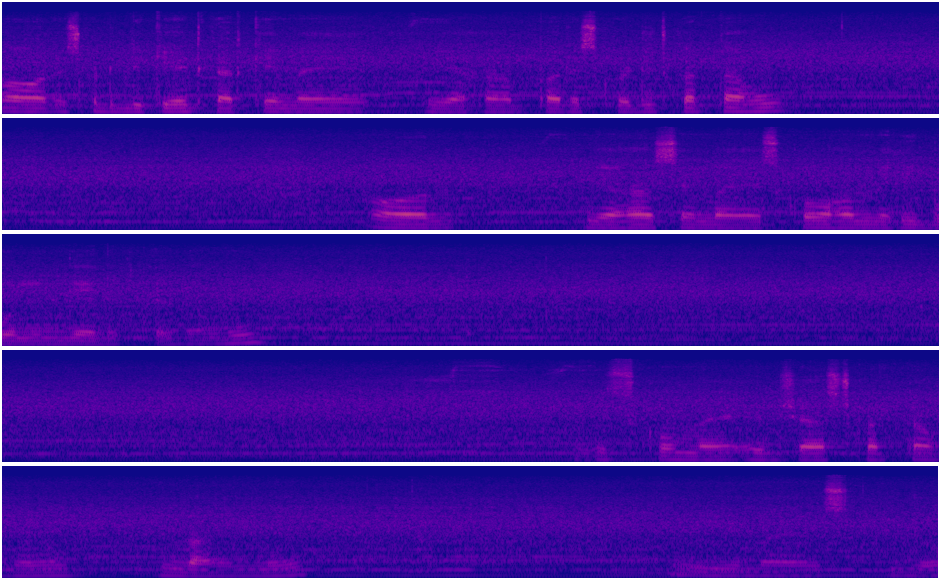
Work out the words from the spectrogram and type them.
और इसको डुप्लिकेट करके मैं यहाँ पर इसको एडिट करता हूँ। और यहाँ से मैं इसको हम नहीं बोलेंगे, लिख देता हूँ। इसको मैं एडजस्ट करता हूँ लाइन में। ये मैं इसकी जो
